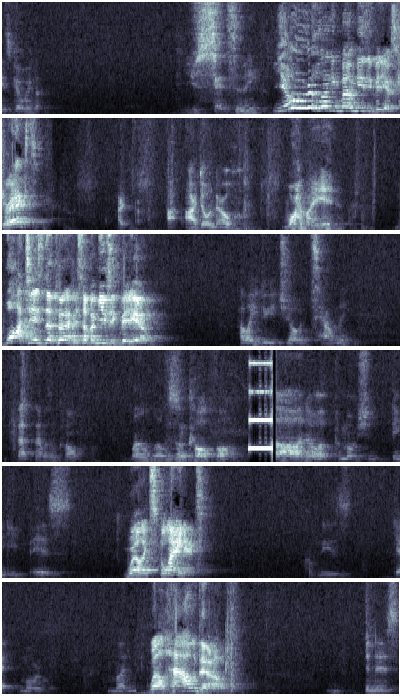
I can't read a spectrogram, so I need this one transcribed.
is going on? Did you censor me? You're learning about music videos, correct? I, I, I don't know. Why am I here? What is the purpose of a music video? How about you do your job and tell me? That, that wasn't called for. Well, well, this is uncalled for. Oh, I know what promotion thingy is. Well, explain it. Companies get more money. Well, how though? And is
